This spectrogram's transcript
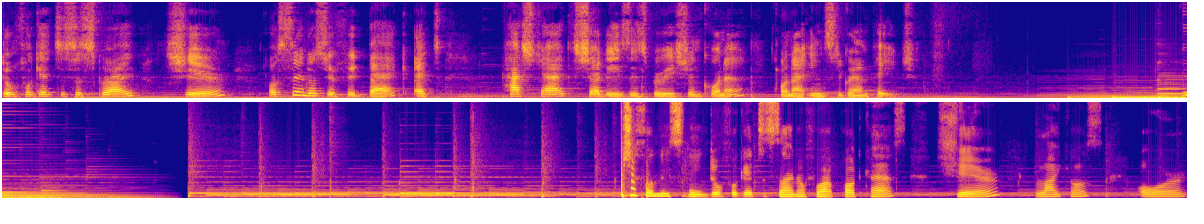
Don't forget to subscribe, share, or send us your feedback at hashtag Sade's Inspiration Corner on our Instagram page. Thank you for listening. Don't forget to sign up for our podcast, share, like us, or,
